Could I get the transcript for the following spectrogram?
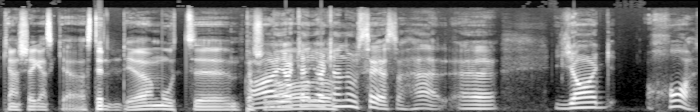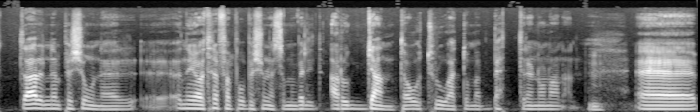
kanske är ganska stöldiga mot eh, personal. Ja, jag kan, jag och- kan nog säga så här. Eh, jag hatar när personer, eh, när jag träffar på personer som är väldigt arroganta och tror att de är bättre än någon annan. Eh,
